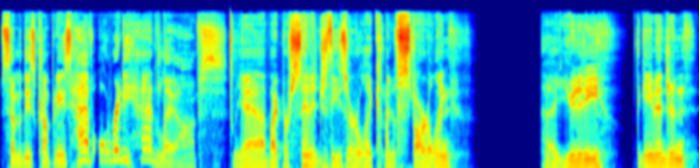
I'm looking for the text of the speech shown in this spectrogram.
some of these companies have already had layoffs. Yeah, by percentage, these are like kind of startling. Uh, Unity, the game engine,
